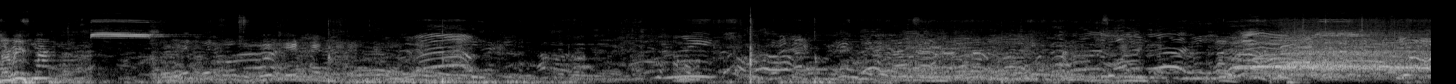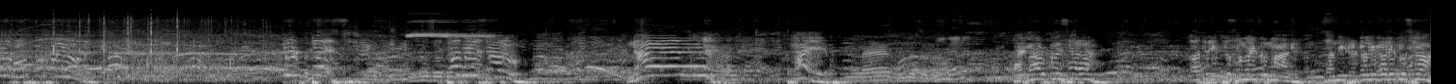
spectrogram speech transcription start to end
सर्भिसमा इसारा अतिरिक्त समयको माग खड्काले गरेको छ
